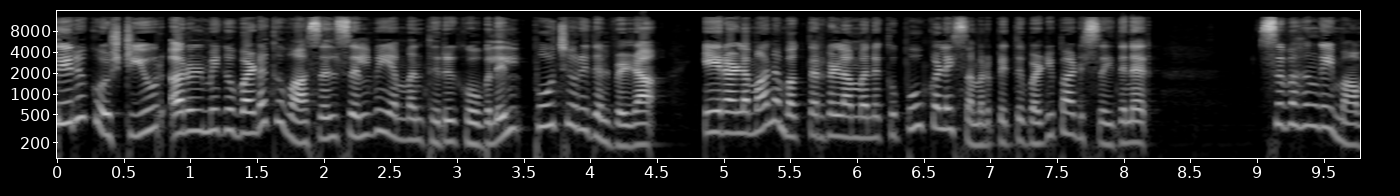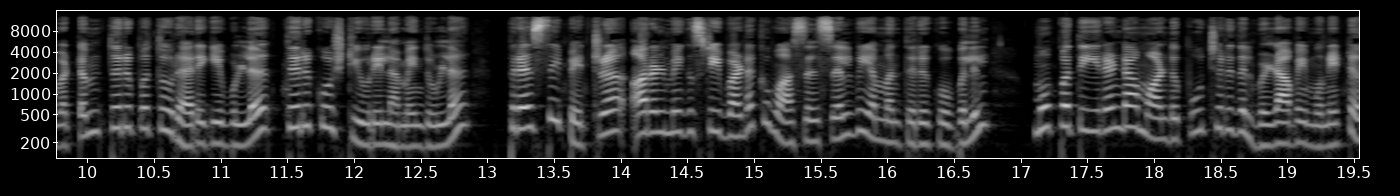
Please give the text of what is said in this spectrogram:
திருக்கோஷ்டியூர் அருள்மிகு வடக்கு வாசல் செல்வியம்மன் திருக்கோவிலில் பூச்சொரிதல் விழா. ஏராளமான பக்தர்கள் அம்மனுக்கு பூக்களை சமர்ப்பித்து வழிபாடு செய்தனர். சிவகங்கை மாவட்டம் திருப்பத்தூர் அருகே உள்ள திருக்கோஷ்டியூரில் அமைந்துள்ள பிரசி பெற்ற அருள்மிகு ஸ்ரீ வடக்கு வாசல் செல்வியம்மன் திருக்கோவிலில் முப்பத்தி இரண்டாம் ஆண்டு பூச்சொரிதல் விழாவை முன்னிட்டு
